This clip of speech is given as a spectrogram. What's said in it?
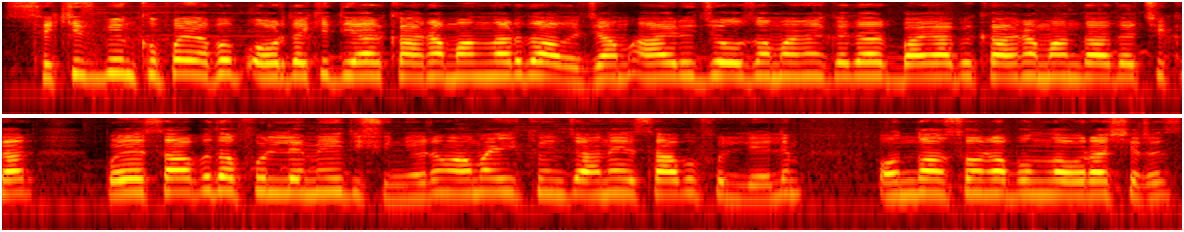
8000 kupa yapıp oradaki diğer kahramanları da alacağım. Ayrıca o zamana kadar baya bir kahraman daha da çıkar. Bu hesabı da fulllemeyi düşünüyorum ama ilk önce ana hesabı fullleyelim. Ondan sonra bununla uğraşırız.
